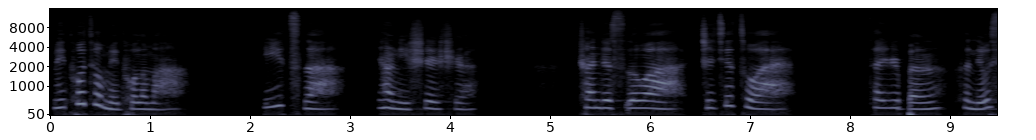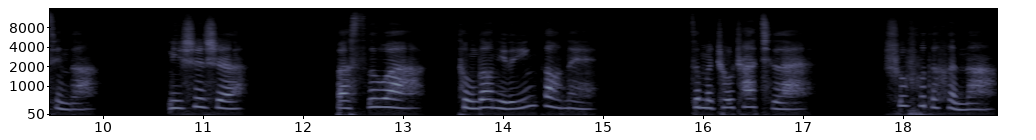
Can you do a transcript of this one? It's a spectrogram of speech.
没脱就没脱了嘛，第一次啊，让你试试，穿着丝袜直接做爱，在日本很流行的，你试试，把丝袜捅到你的阴道内，这么抽插起来，舒服的很呐。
